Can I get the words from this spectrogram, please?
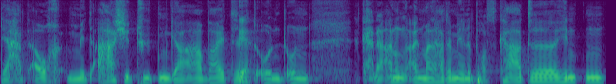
der hat auch mit Archetypen gearbeitet ja. und, und keine Ahnung, einmal hat er mir eine Postkarte hinten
